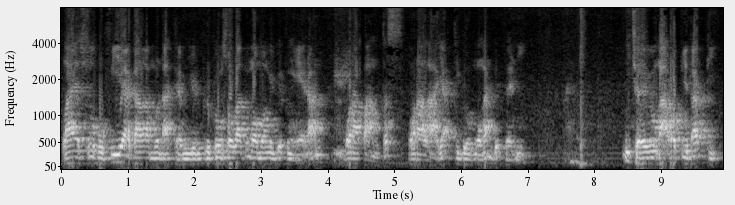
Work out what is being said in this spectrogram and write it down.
La yasuhu fiya kalamun adamiyun berhubung sholat itu ngomongin be pengiran, ora pantes, ora layak digomongan be bani. Ini jaya Arabi tadi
